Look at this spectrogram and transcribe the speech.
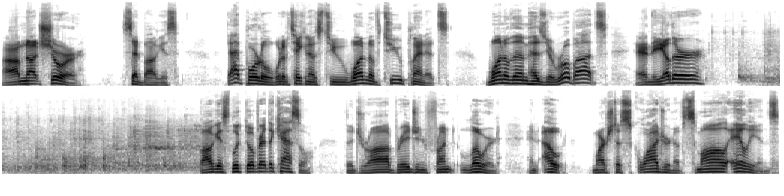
I'm not sure, said Bogus. That portal would have taken us to one of two planets. One of them has your robots, and the other. Bogus looked over at the castle. The drawbridge in front lowered, and out marched a squadron of small aliens.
